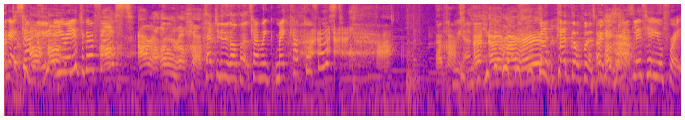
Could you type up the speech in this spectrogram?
Okay, Kat, are you ready to go first? Kat, you're gonna go first. Can we make Kat go first? Leanne. Kat, Kat, go first. Kat, Okay, go Kat, let's hear your phrase.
